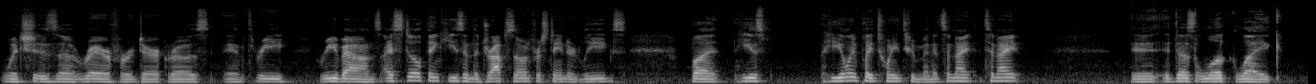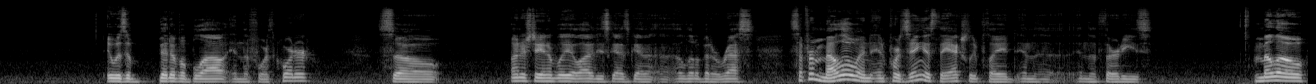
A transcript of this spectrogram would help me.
which is uh, rare for Derrick Rose, and three rebounds. I still think he's in the drop zone for standard leagues, but he is he only played 22 minutes tonight. Tonight, it, it does look like it was a bit of a blowout in the fourth quarter. So, understandably, a lot of these guys got a, a little bit of rest. Except for Melo and, and Porzingis, they actually played in the in the 30s. Melo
